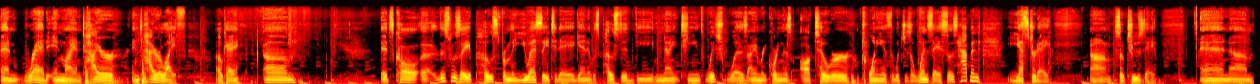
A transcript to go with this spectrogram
and read in my entire entire life. Okay. Um it's called, uh, this was a post from the USA Today. Again, it was posted the 19th, which was, I am recording this October 20th, which is a Wednesday. So this happened yesterday. Um, so Tuesday. And um,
